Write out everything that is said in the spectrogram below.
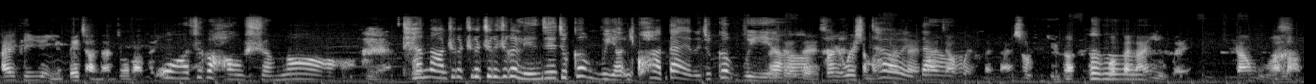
IP 运营非常难做到的。哇，这个好神哦！天哪，这个这个这个这个连接就更不一样，一跨代的就更不一样。对对对，所以为什么跨代伟大家会很难受？就觉得嗯我本来以为，当我老了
